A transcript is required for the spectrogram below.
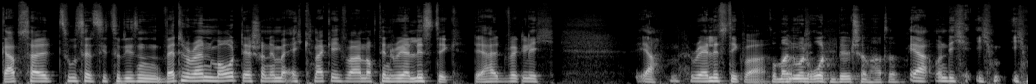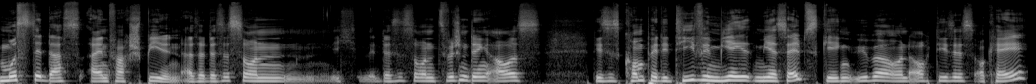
gab es halt zusätzlich zu diesem Veteran-Mode, der schon immer echt knackig war, noch den Realistic, der halt wirklich ja, realistisch war. Wo man und, nur einen roten Bildschirm hatte. Ja, und ich, ich, ich musste das einfach spielen. Also das ist so ein, ich, das ist so ein Zwischending aus dieses kompetitive mir, mir selbst gegenüber und auch dieses, okay,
